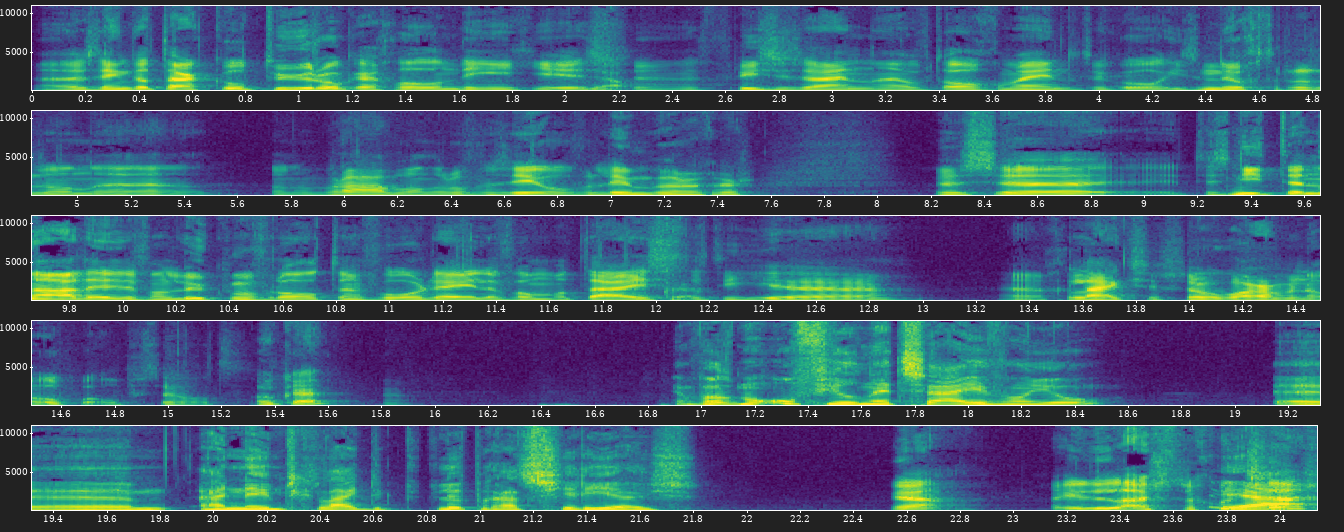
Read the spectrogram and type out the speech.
Dus ik denk dat daar cultuur ook echt wel een dingetje is. Ja. Friesen zijn over het algemeen natuurlijk wel iets nuchterder dan, dan een Brabander of een Zeeuw of een Limburger. Dus het is niet ten nadele van Luc, maar vooral ten voordele van Matthijs dat hij gelijk zich zo warm en open opstelt. Oké. Wat me opviel, net zei je van, joh, ehm, hij neemt gelijk de clubraad serieus. Ja, jullie luisteren goed ja, zeg.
